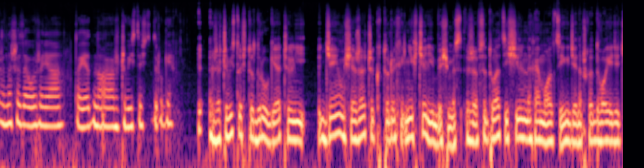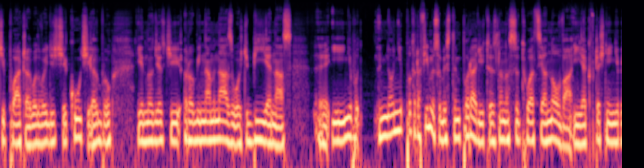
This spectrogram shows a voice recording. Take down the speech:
że nasze założenia to jedno, a rzeczywistość to drugie rzeczywistość to drugie, czyli dzieją się rzeczy, których nie chcielibyśmy, że w sytuacji silnych emocji, gdzie na przykład dwoje dzieci płacze, albo dwoje dzieci się kłóci, albo jedno z dzieci robi nam na złość, bije nas y, i nie, no nie potrafimy sobie z tym poradzić. To jest dla nas sytuacja nowa i jak wcześniej nie,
